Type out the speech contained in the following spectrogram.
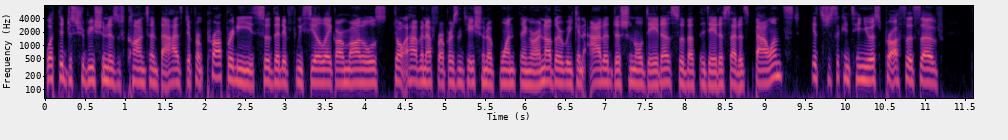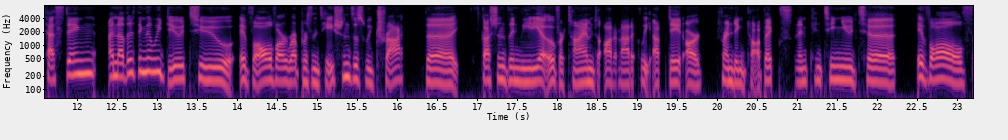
what the distribution is of content that has different properties so that if we feel like our models don't have enough representation of one thing or another, we can add additional data so that the data set is balanced. It's just a continuous process of testing. Another thing that we do to evolve our representations is we track the discussions in media over time to automatically update our trending topics and continue to evolve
